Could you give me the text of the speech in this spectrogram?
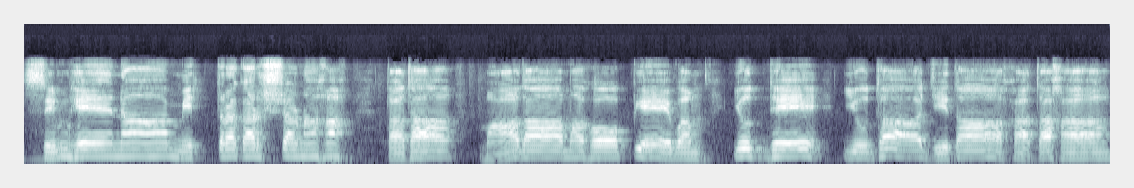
सिंहेनामित्रकर्षणः तथा मादामहोऽप्येवं युद्धे युधाजिता हतः।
